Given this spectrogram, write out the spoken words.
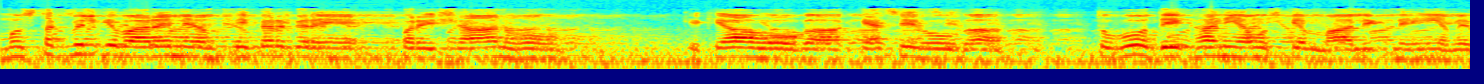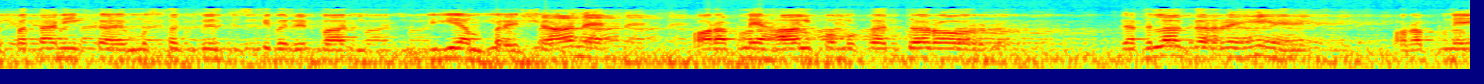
मुस्तकबिल के बारे में हम फ़िक्र करें, परेशान हो कि क्या होगा, कैसे होगा तो वो देखा नहीं, हम उसके मालिक नहीं, हमें पता नहीं क्या मुस्तकबिल जिसके बारे लिए हम परेशान हैं और अपने हाल को मुकद्दर और गदला कर रहे हैं और अपने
